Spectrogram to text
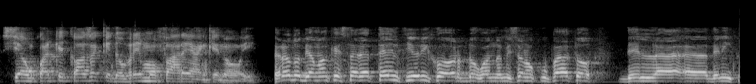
sia un qualche cosa che dovremmo fare anche noi. Però dobbiamo anche stare attenti, io ricordo quando mi sono occupato del, uh, dell'inquinamento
